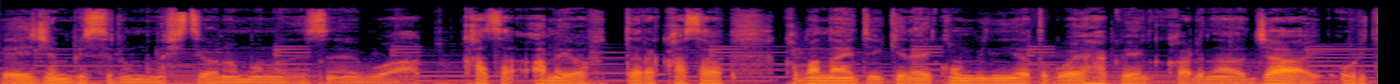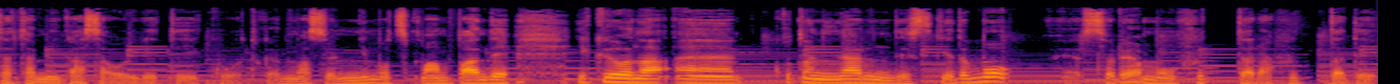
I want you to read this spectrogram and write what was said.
えー、準備するもの必要なものですね。うわ傘雨が降ったら傘買わないといけない。コンビニだと500円かかるな。じゃあ折りたたみ傘を入れていこうとか、まあ、それ荷物パンパンで行くような、えー、ことになるんですけどもそれはもう降ったら降ったで、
